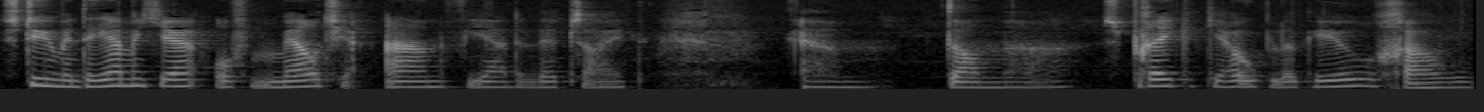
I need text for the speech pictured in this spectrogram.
stuur me een DM'tje of meld je aan via de website. Um, dan uh, spreek ik je hopelijk heel gauw.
